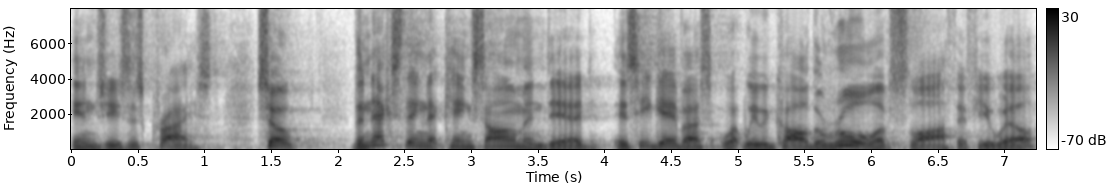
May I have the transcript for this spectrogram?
in Jesus Christ. So, the next thing that King Solomon did is he gave us what we would call the rule of sloth, if you will.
